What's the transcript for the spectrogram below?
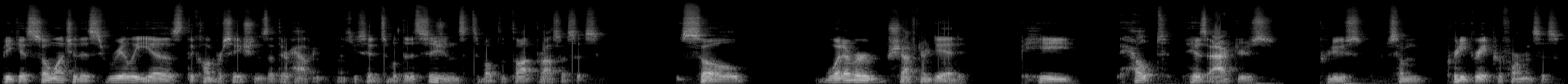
Because so much of this really is the conversations that they're having. Like you said, it's about the decisions, it's about the thought processes. So, whatever Schaffner did, he helped his actors produce some pretty great performances.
